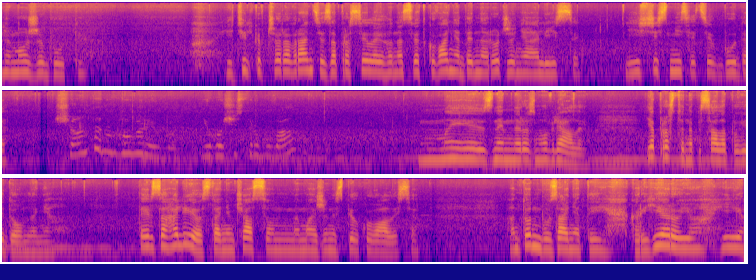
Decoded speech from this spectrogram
Не може бути. Я тільки вчора вранці запросила його на святкування день народження Аліси. Їй шість місяців буде. Що Антон говорив вам? Його щось турбувало? Ми з ним не розмовляли. Я просто написала повідомлення. Та й взагалі останнім часом ми майже не спілкувалися. Антон був зайнятий кар'єрою, і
